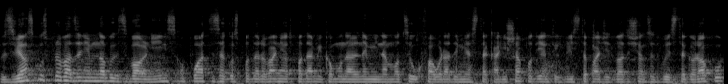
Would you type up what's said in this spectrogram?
W związku z prowadzeniem nowych zwolnień z opłaty za gospodarowanie odpadami komunalnymi na mocy uchwał Rady Miasta Kalisza podjętych w listopadzie 2020 roku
